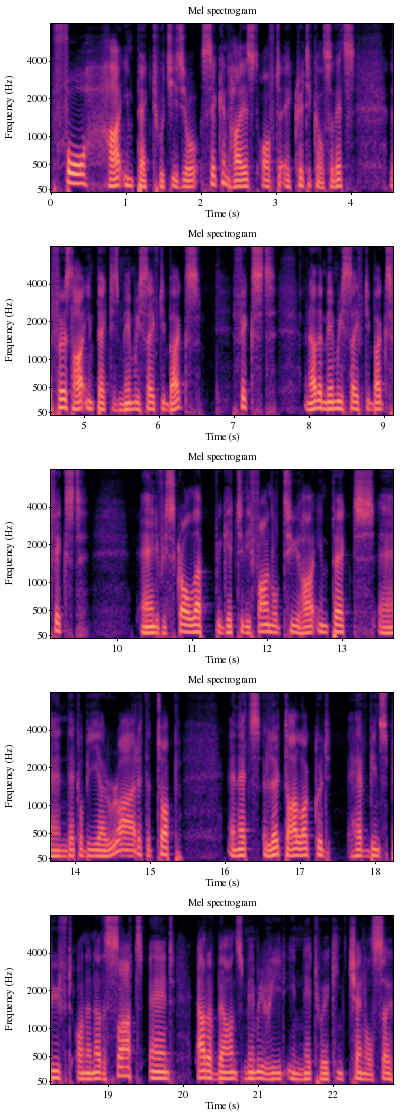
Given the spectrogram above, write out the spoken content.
four high impact, which is your second highest after a critical. So that's the first high impact is memory safety bugs fixed, another memory safety bugs fixed. And if we scroll up, we get to the final two high impact, and that will be uh, right at the top. And that's alert dialog could have been spoofed on another site and out of bounds memory read in networking channels. So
